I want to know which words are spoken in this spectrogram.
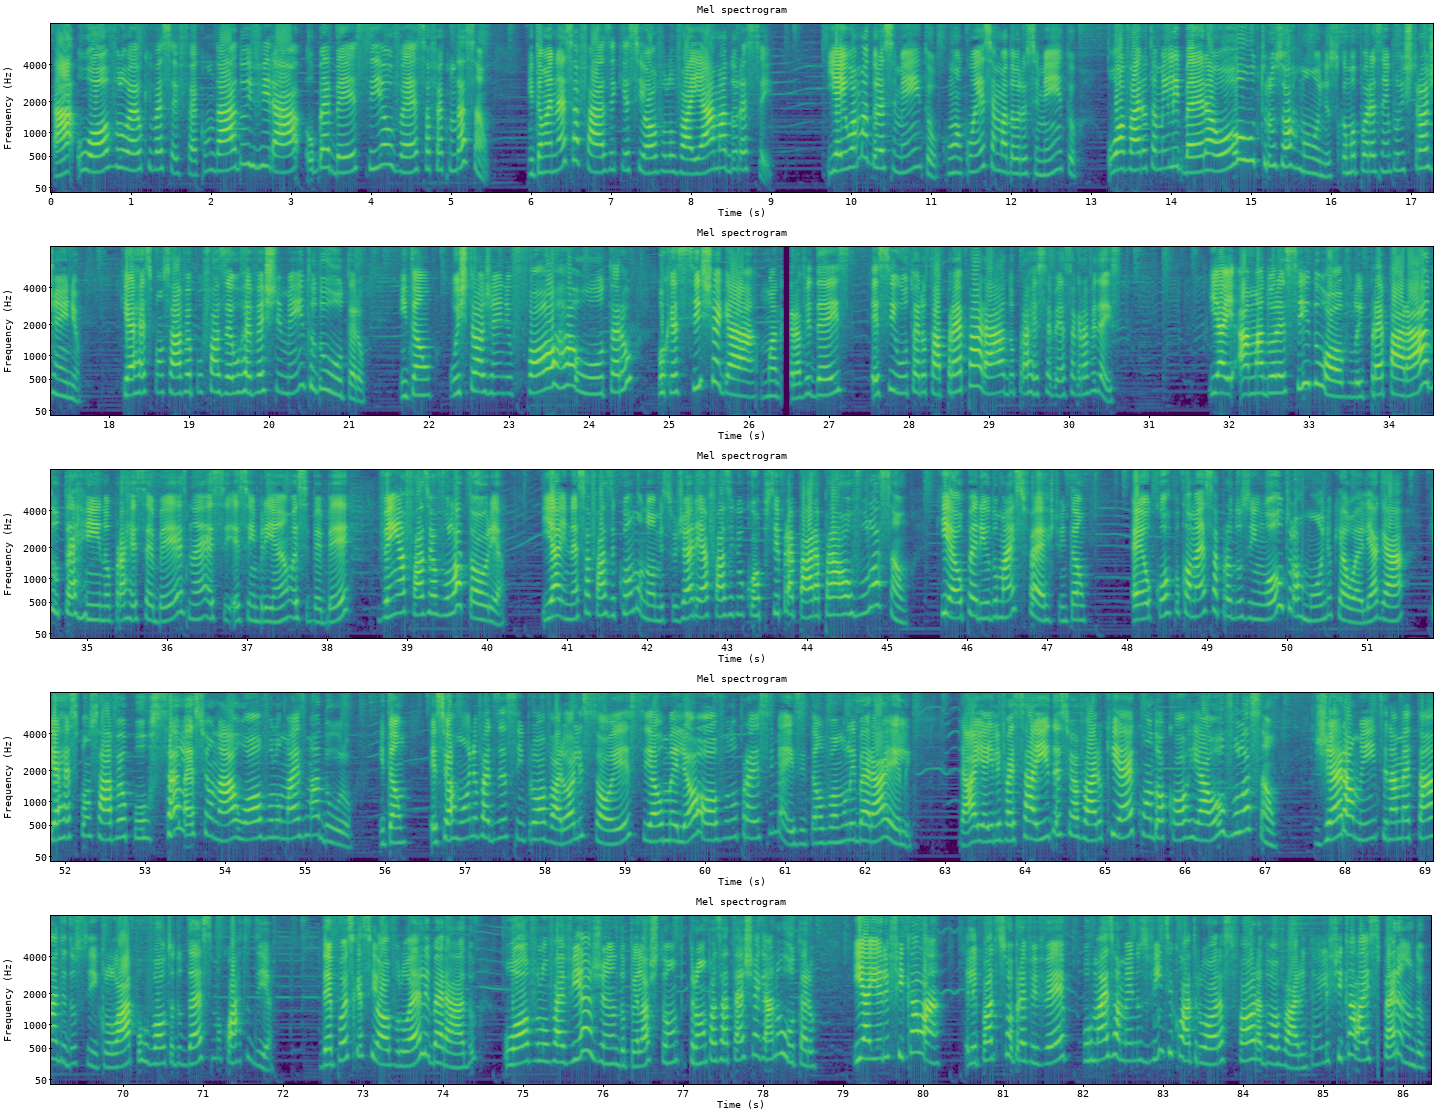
Tá? O óvulo é o que vai ser fecundado e virar o bebê se houver essa fecundação. Então é nessa fase que esse óvulo vai amadurecer. E aí o amadurecimento, com, com esse amadurecimento, o ovário também libera outros hormônios, como por exemplo o estrogênio, que é responsável por fazer o revestimento do útero. Então, o estrogênio forra o útero, porque se chegar uma gravidez, esse útero está preparado para receber essa gravidez. E aí, amadurecido o óvulo e preparado o terreno para receber né, esse, esse embrião, esse bebê, vem a fase ovulatória. E aí, nessa fase, como o nome sugere, é a fase que o corpo se prepara para a ovulação, que é o período mais fértil. Então, é, o corpo começa a produzir um outro hormônio, que é o LH, que é responsável por selecionar o óvulo mais maduro. Então, esse hormônio vai dizer assim para o ovário: olha só, esse é o melhor óvulo para esse mês, então vamos liberar ele. Tá? E aí ele vai sair desse ovário, que é quando ocorre a ovulação. Geralmente na metade do ciclo, lá por volta do 14 dia. Depois que esse óvulo é liberado, o óvulo vai viajando pelas trompas até chegar no útero. E aí ele fica lá. Ele pode sobreviver por mais ou menos 24 horas fora do ovário. Então ele fica lá esperando.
